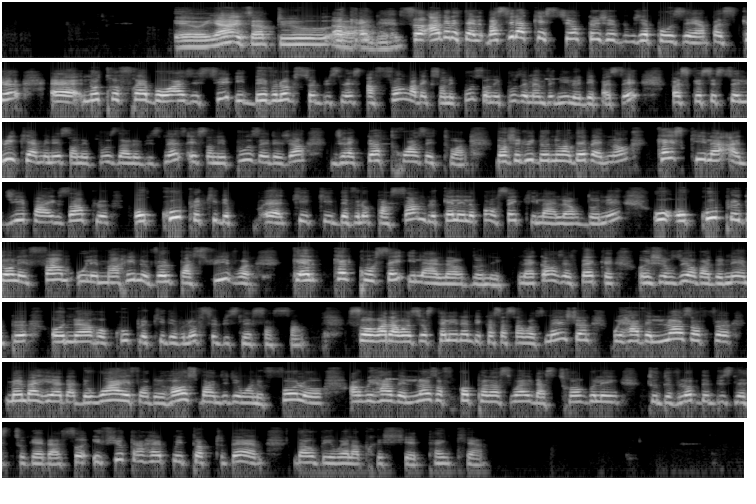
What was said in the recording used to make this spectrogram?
Uh, yeah, it's up to you. Uh, Okay. Adelaide. So, I'm gonna tell, voici la question que j'ai posée, hein, parce que euh, notre frère Boaz ici, il développe ce business à fond avec son épouse. Son épouse est même venue le dépasser parce que c'est celui qui a mené son épouse dans le business et son épouse est déjà directeur trois étoiles. Donc, je lui demandais maintenant, qu'est-ce qu'il a à dire, par exemple, aux couples qui, dé- euh, qui, qui développent ensemble, quel est le conseil qu'il a à leur donner, ou aux couples dont les femmes ou les maris ne veulent pas suivre quel, quel conseil il a à leur donner. D'accord? J'espère qu'aujourd'hui, on va donner un peu honneur aux couples qui développent ce business ensemble. So what I was just telling them, because as I was mentioned, we have a lot of uh, member here that the wife or the husband didn't want to follow. And we have a lot of couple as well that's struggling to develop the business together. So if you can help me talk to them, that would be well appreciated. Thank you.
